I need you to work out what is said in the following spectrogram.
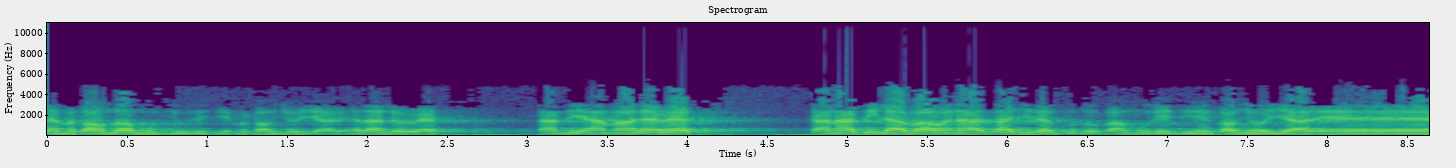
တယ်မကောင်းသောမှုပြုလို့ရှိရင်မကောင်းကျိုးရတယ်အဲ့ဒါလိုပဲသံဃာမှာလည်းပဲ ဒါနသီလဘာဝနာအစရှိတဲ့ကုသိုလ်ကောင်းမှုတွေပြုရင်ကောင်းကျိုးရတယ်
